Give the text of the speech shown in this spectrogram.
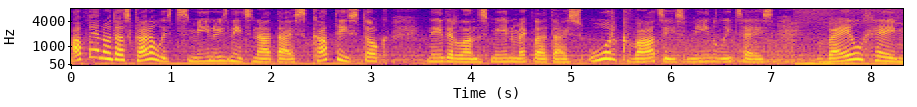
apvienotās karalistes mīnu iznīcinātājs Katīstok, Nīderlandes mīnu meklētājs Urk, Vācijas mīnu licējs Veilheim,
